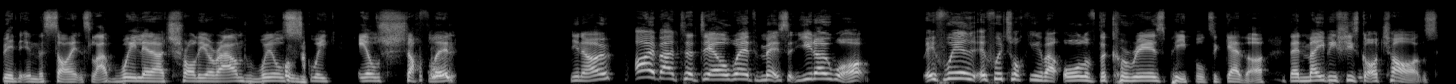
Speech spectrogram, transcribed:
bin in the science lab, wheeling our trolley around, wheels Oh. squeaking, heels shuffling. You know, I've had to deal with miss. You know what? If we're if we're talking about all of the careers people together, then maybe she's got a chance.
